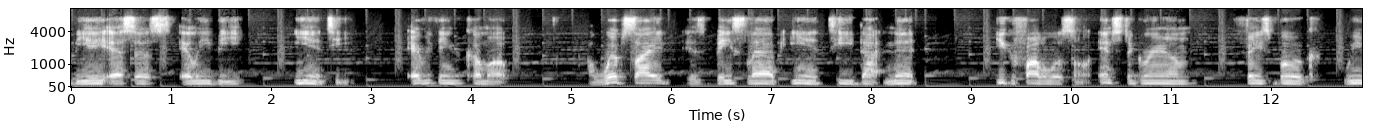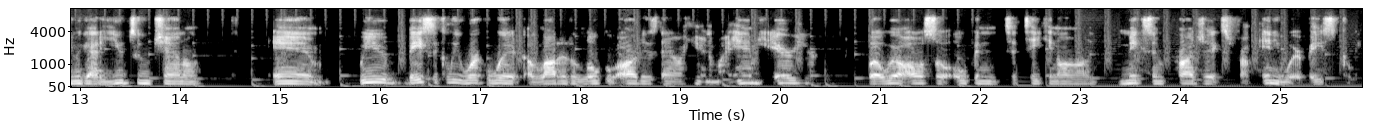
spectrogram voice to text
B A S S L E B E N T. Everything will come up. Our website is basslabent.net. You can follow us on Instagram, Facebook. We even got a YouTube channel. And we basically work with a lot of the local artists down here in the Miami area, but we're also open to taking on mixing projects from anywhere, basically.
